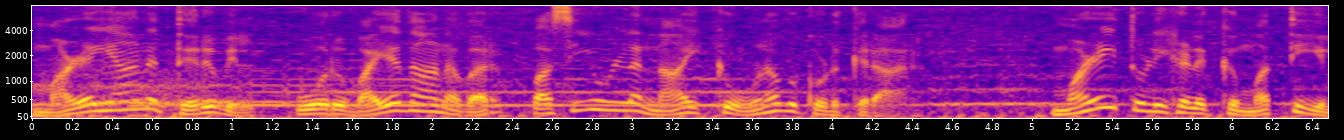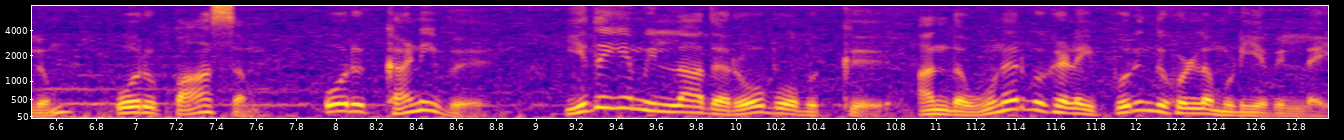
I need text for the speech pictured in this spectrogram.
மழையான தெருவில் ஒரு வயதானவர் பசியுள்ள நாய்க்கு உணவு கொடுக்கிறார். மழை துளிகளுக்கு மத்தியிலும் ஒரு பாசம் ஒரு கனிவு இதயம் இல்லாத ரோபோவுக்கு அந்த உணர்வுகளை புரிந்து கொள்ள முடியவில்லை.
